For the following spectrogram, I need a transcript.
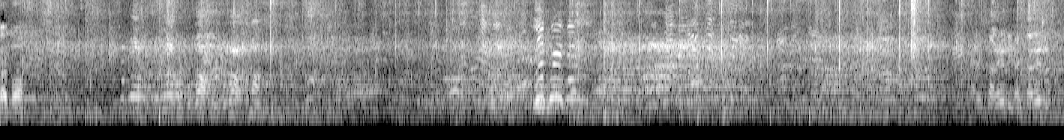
Side ball. Purple ball, purple ball, come on. Look where it goes. Ahí está Eli, ahí está Eli.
